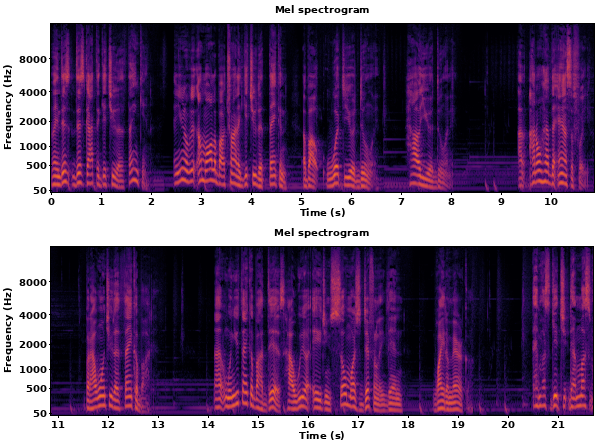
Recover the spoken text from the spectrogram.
I mean, this this got to get you to thinking. And you know, I'm all about trying to get you to thinking about what you're doing, how you're doing it. I, I don't have the answer for you, but I want you to think about it. Now, when you think about this, how we are aging so much differently than white America, that must get you, that must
